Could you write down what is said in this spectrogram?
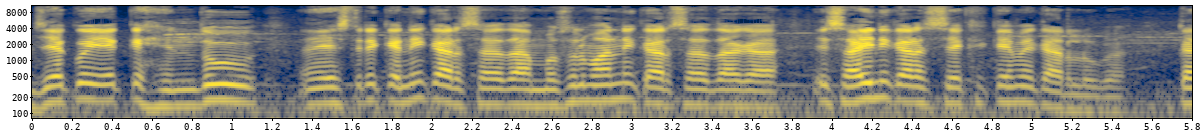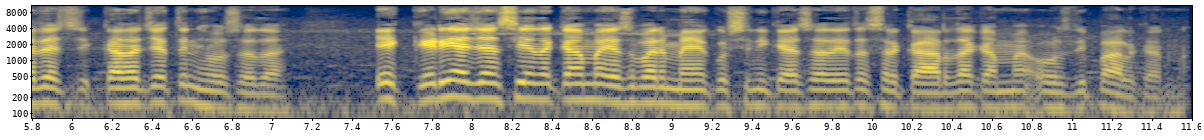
ਜੇ ਕੋਈ ਇੱਕ ਹਿੰਦੂ ਇਸ ਤਰੀਕੇ ਨਹੀਂ ਕਰ ਸਕਦਾ ਮੁਸਲਮਾਨ ਨਹੀਂ ਕਰ ਸਕਦਾਗਾ ਈਸਾਈ ਨਹੀਂ ਕਰ ਸਿੱਖ ਕਿਵੇਂ ਕਰ ਲੂਗਾ ਕਦੇ ਕਦਾ ਚਿੱਤ ਨਹੀਂ ਹੋ ਸਕਦਾ। ਇਹ ਕਿਹੜੀਆਂ ਏਜੰਸੀਆਂ ਦਾ ਕੰਮ ਹੈ ਇਸ ਬਾਰੇ ਮੈਂ ਕੁਝ ਨਹੀਂ ਕਹਿ ਸਕਦਾ। ਇਹ ਤਾਂ ਸਰਕਾਰ ਦਾ ਕੰਮ ਹੈ ਉਸ ਦੀ ਭਾਲ ਕਰਨਾ।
